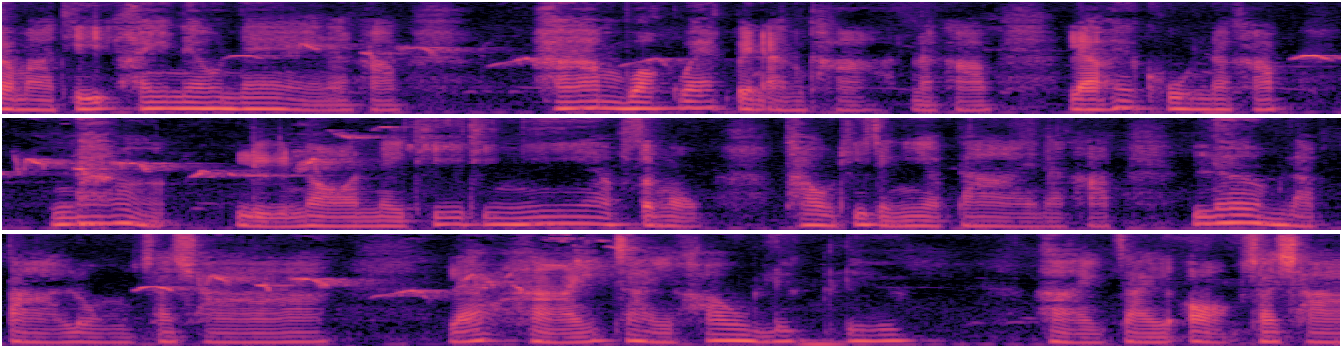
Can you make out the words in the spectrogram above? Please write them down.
สมาธิให้แน่วแน่นะครับ ห้ามวอกแวกเป็นอันขาดนะครับ แล้วให้คุณนะครับ นั่งหรือนอนในที่ที่เงียบสงบเท่าที่จะเงียบได้นะครับ เริ่มหลับตาลงช้าๆ แล้วหายใจเข้าลึกๆ หายใจออกช้า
